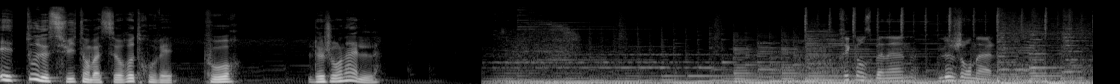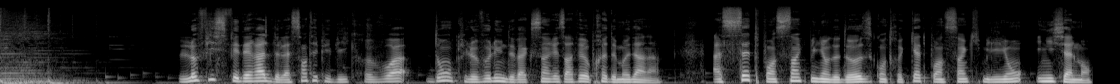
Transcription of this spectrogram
Et tout de suite, on va se retrouver pour le journal. Fréquence banane, le journal. L'Office fédéral de la santé publique revoit donc le volume de vaccins réservé auprès de Moderna à 7,5 millions de doses contre 4,5 millions initialement,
